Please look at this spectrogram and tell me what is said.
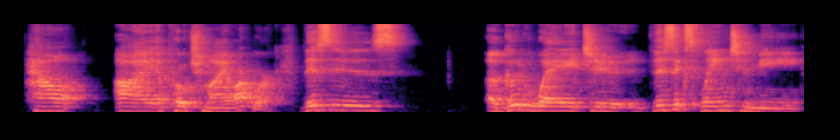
how I approach my artwork. This is a good way to, this explained to me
